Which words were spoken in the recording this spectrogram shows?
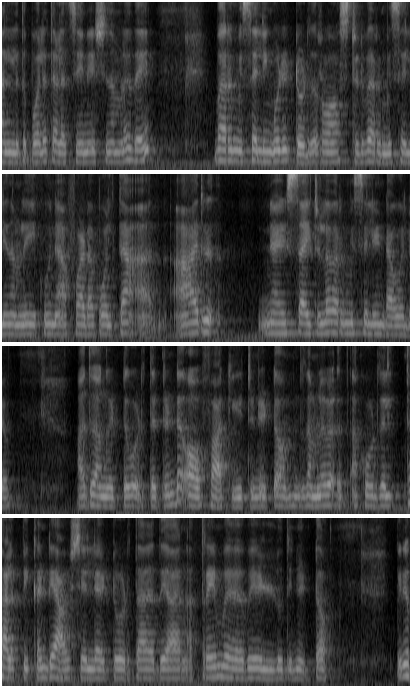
നല്ലതുപോലെ തിളച്ചതിന് ശേഷം നമ്മളിത് വെർമിസെല്ലിയും കൂടി ഇട്ട് കൊടുത്തു. റോസ്റ്റഡ് വെർമിസെല്ലി നമ്മൾ ഈ കുനാഫാട പോലത്തെ ആര് നൈസായിട്ടുള്ള വെർമിസെല്ലി ഉണ്ടാവുമല്ലോ. അതും അങ്ങ് ഇട്ട് കൊടുത്തിട്ടുണ്ട്. ഓഫാക്കിയിട്ടുണ്ട് കേട്ടോ. നമ്മൾ കൂടുതൽ തിളപ്പിക്കേണ്ട ആവശ്യമില്ല. ഇട്ട് കൊടുത്താൽ അത് അത്രയും വേവേ ഉള്ളൂ ഇതിന് കേട്ടോ. പിന്നെ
